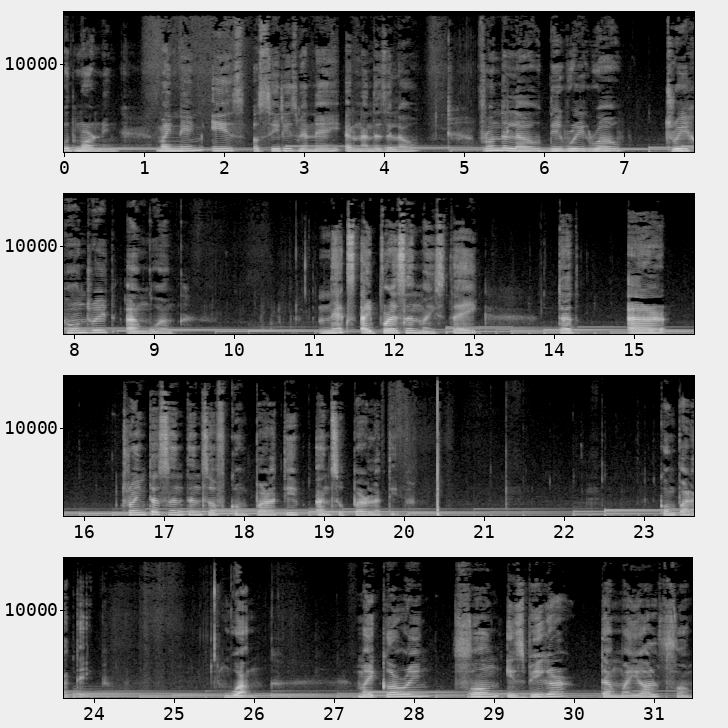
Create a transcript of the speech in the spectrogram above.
Good morning. My name is Osiris Vianney Hernandez de Lao from the Law Degree Group 301. Next, I present my stake that are 30 sentences of comparative and superlative. Comparative 1. My current phone is bigger than my old phone.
